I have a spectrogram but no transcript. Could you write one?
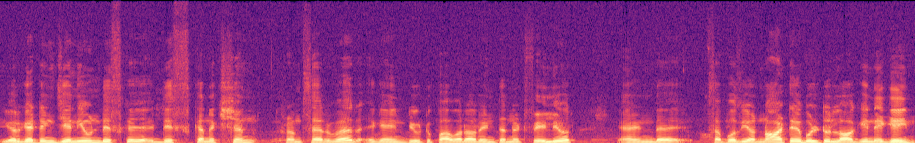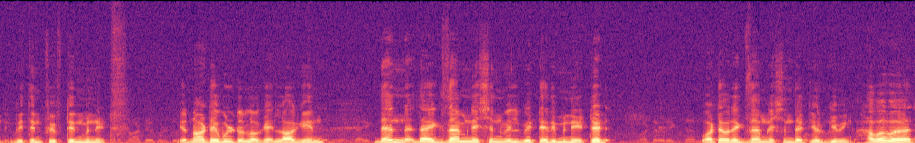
you are getting genuine disconnection from server again due to power or internet failure. And uh, suppose you are not able to log in again within 15 minutes. You are not able to log, log in then the examination will be terminated. Whatever examination that you are giving. However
